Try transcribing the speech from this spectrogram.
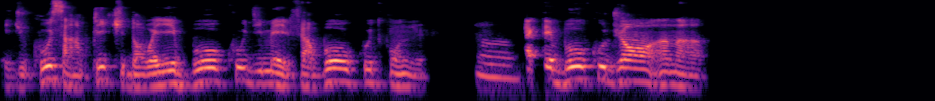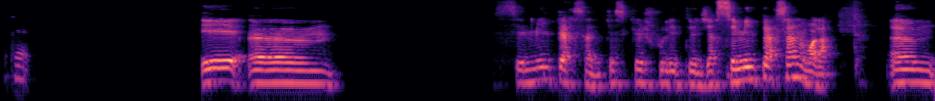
Et du coup, ça implique d'envoyer beaucoup d'emails, faire beaucoup de contenu, mm. contacter beaucoup de gens un à un. Et euh, ces 1000 personnes, qu'est-ce que je voulais te dire? Ces 1000 personnes, voilà. Euh,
